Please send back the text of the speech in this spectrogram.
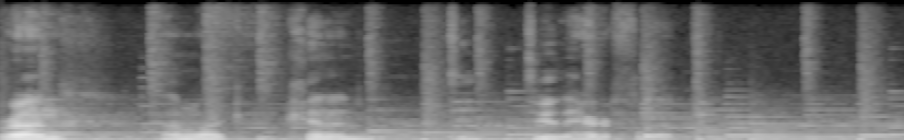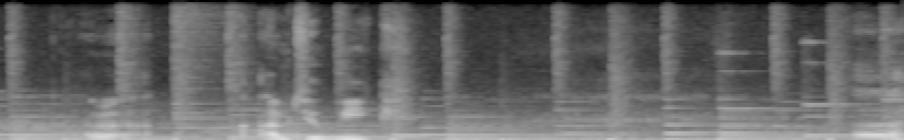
Run. I'm not gonna do the hair flip. I'm, too weak. Uh.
